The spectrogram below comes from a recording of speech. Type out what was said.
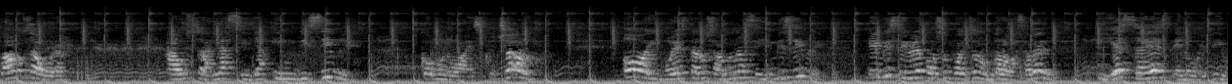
vamos ahora a usar la silla invisible, como lo ha escuchado. Hoy voy a estar usando una silla invisible. Invisible, por supuesto, nunca lo vas a ver. Y ese es el objetivo.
